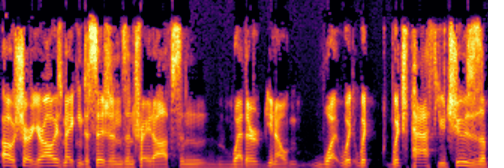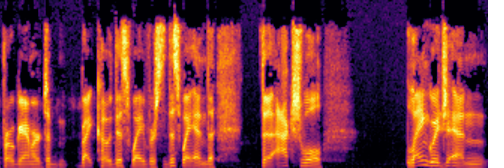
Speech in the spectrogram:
Oh, sure. You're always making decisions and trade-offs, and whether you know what which, which which path you choose as a programmer to write code this way versus this way, and the the actual language and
